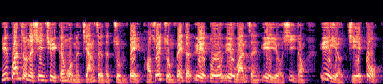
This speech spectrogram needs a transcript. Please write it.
因为观众的兴趣跟我们讲者的准备，好，所以准备的越多、越完整、越有系统、越有结构，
